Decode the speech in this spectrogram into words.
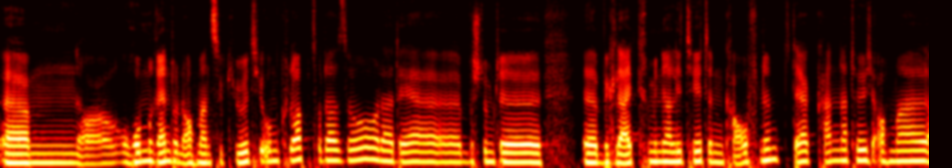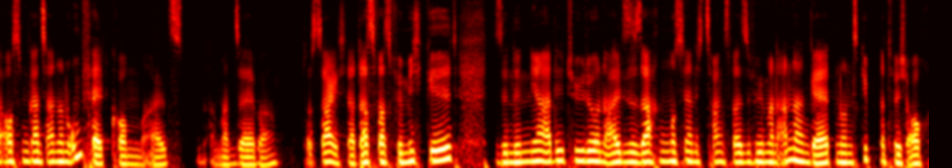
ähm, rumrennt und auch mal ein Security umkloppt oder so, oder der bestimmte äh, Begleitkriminalität in Kauf nimmt, der kann natürlich auch mal aus einem ganz anderen Umfeld kommen als man selber. Das sage ich ja. Das, was für mich gilt, diese Ninja-Attitüde und all diese Sachen, muss ja nicht zwangsweise für jemand anderen gelten. Und es gibt natürlich auch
